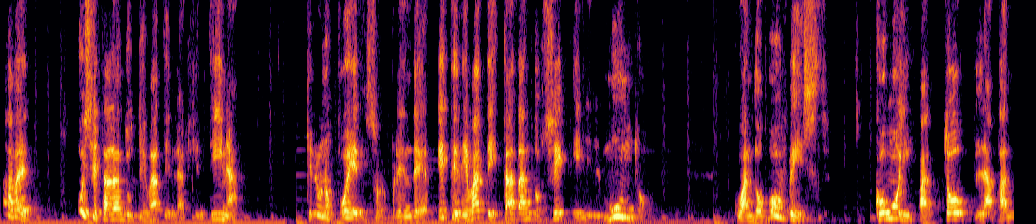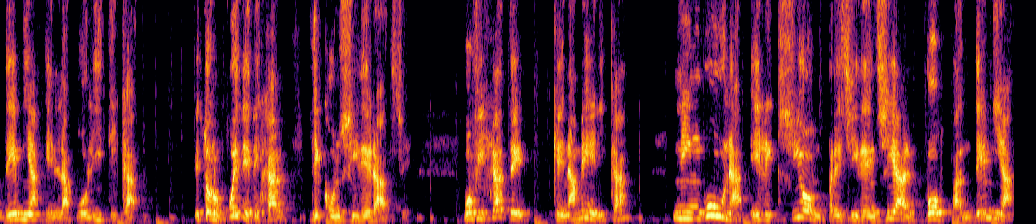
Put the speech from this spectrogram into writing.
A ver, hoy se está dando un debate en la Argentina que no nos puede sorprender. Este debate está dándose en el mundo. Cuando vos ves cómo impactó la pandemia en la política, esto no puede dejar de considerarse. Vos fijate que en América ninguna elección presidencial post pandemia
